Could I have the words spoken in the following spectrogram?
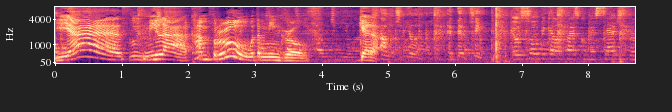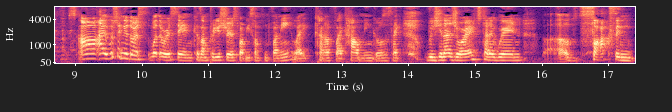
Yes, Ludmilla, come through with the Mean Girls. Get up. Eu soube que ela faz comerciais de produtos. Uh, I wish I knew what they were saying because I'm pretty sure it's probably something funny, like kind of like how Mean Girls is like Regina George started wearing uh, socks and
